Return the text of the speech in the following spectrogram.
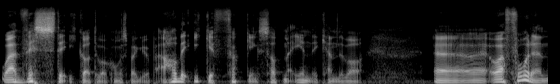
og jeg visste ikke at det var Kongsberg Gruppa. Jeg hadde ikke fuckings satt meg inn i hvem det var. Uh, og jeg får en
